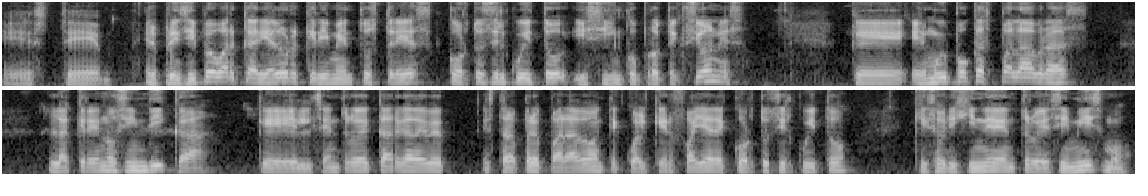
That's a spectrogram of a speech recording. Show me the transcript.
Este, el principio abarcaría los requerimientos 3, cortocircuito y 5, protecciones, que en muy pocas palabras la CRE nos indica que el centro de carga debe estar preparado ante cualquier falla de cortocircuito que se origine dentro de sí mismo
